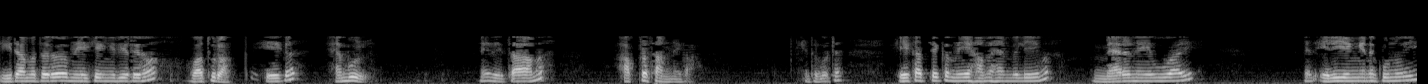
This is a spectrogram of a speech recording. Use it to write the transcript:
ඊට අමතරව මේකෙන් එළියට එනවා වතුරක්. ඒක හැඹුල්. නේද? ඊටාම අප්‍රසන්න එකක්. එතකොට ඒකත් එක්ක මේ හැම හැම වෙලෙම මැරෙන එව්වයි එළියෙන් එන කුණුයි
